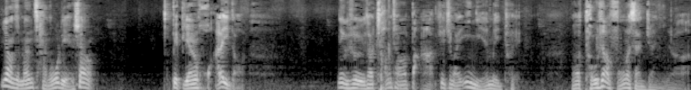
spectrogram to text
样子蛮惨的，我脸上被别人划了一刀，那个时候有一条长长的疤，最起码一年没退，然后头上缝了三针，你知道吧？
